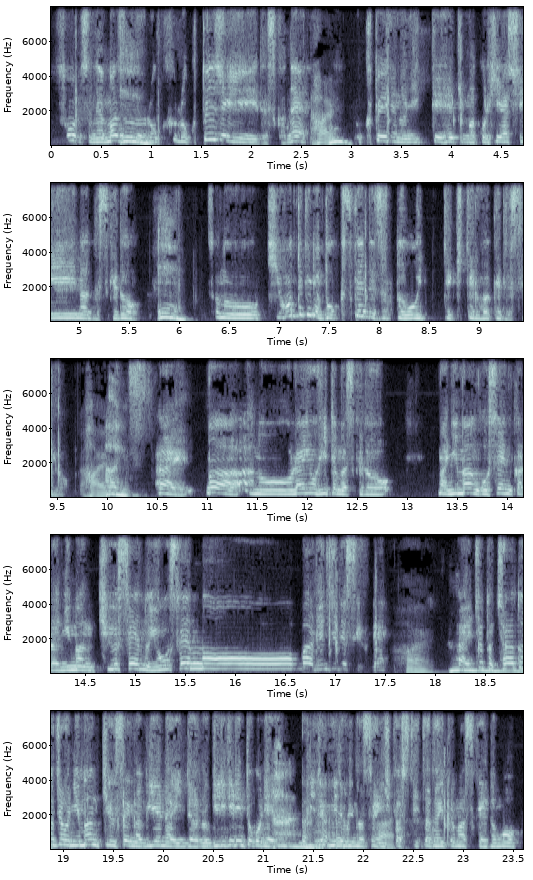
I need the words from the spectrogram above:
そうですね。まず 6,、えー、6ページですかね。はい。6ページの日経平均、まあこれ冷やしなんですけど、えー、その、基本的にはボックス圏でずっと置いてきてるわけですよ。はい。はい。まあ、あの、ラインを引いてますけど、まあ、2万5千から2万9千の4千の、まあ、レンジですよね。はい。はい。ちょっとチャート上2万9千が見えないんで、あの、ギリギリのところに緑の線引かせていただいてますけれども、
